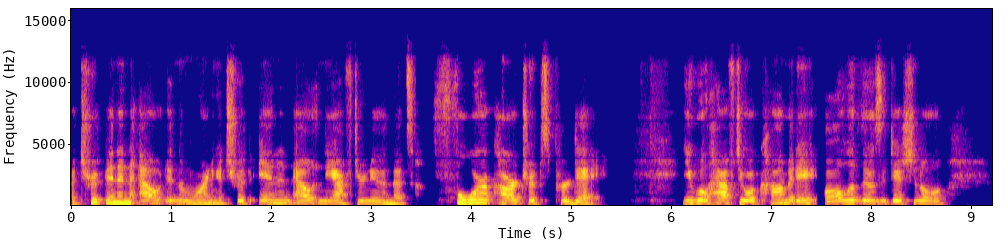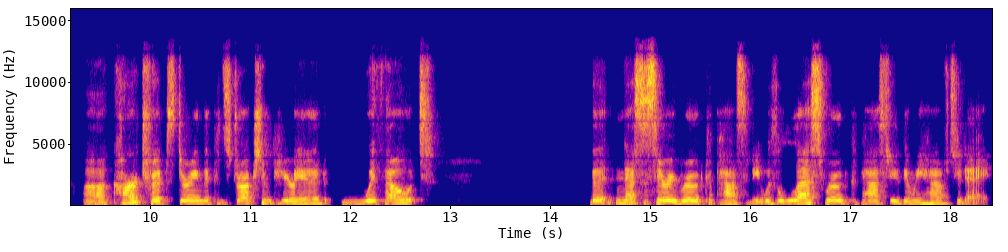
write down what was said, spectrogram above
a trip in and out in the morning, a trip in and out in the afternoon. That's four car trips per day. You will have to accommodate all of those additional uh, car trips during the construction period without the necessary road capacity, with less road capacity than we have today.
